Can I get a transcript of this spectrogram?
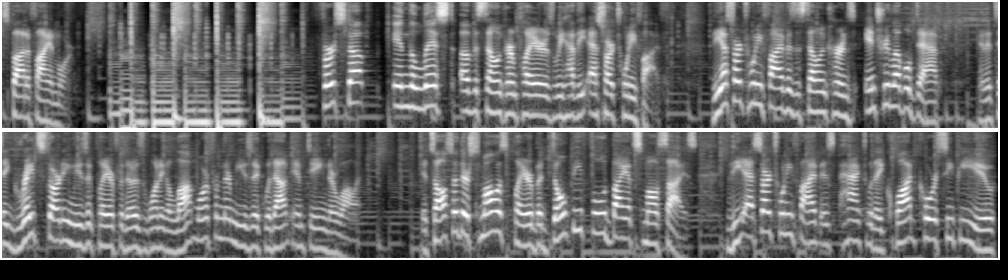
Spotify, and more. First up in the list of the & Kern players, we have the SR25. The SR25 is Astell & Kern's entry-level DAP, and it's a great starting music player for those wanting a lot more from their music without emptying their wallet. It's also their smallest player, but don't be fooled by its small size. The SR25 is packed with a quad-core CPU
